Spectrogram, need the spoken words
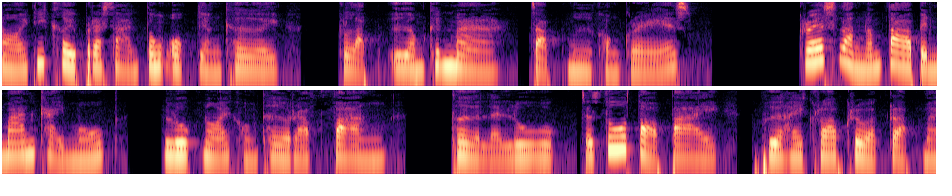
น้อยๆ ที่เคยประสานตรงอกอย่างเคย กลับเอื้อมขึ้นมา จับมือของเกรซ เกรซหลั่งน้ำตาเป็นม่านไข่มุก ลูกน้อยของเธอรับฟัง เธอและลูกจะสู้ต่อไป เพื่อให้ครอบครัวกลับมา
